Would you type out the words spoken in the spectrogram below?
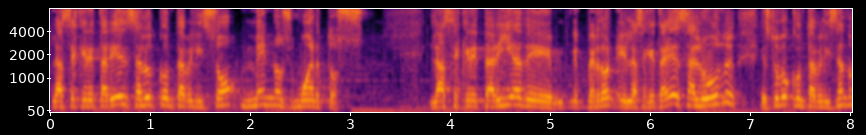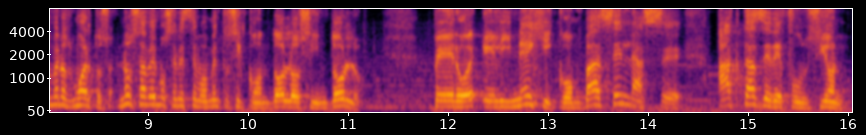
la Secretaría de Salud contabilizó menos muertos. La Secretaría de, perdón, eh, la Secretaría de Salud estuvo contabilizando menos muertos. No sabemos en este momento si con dolo o sin dolo, pero el INEGI, con base en las eh, actas de defunción,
